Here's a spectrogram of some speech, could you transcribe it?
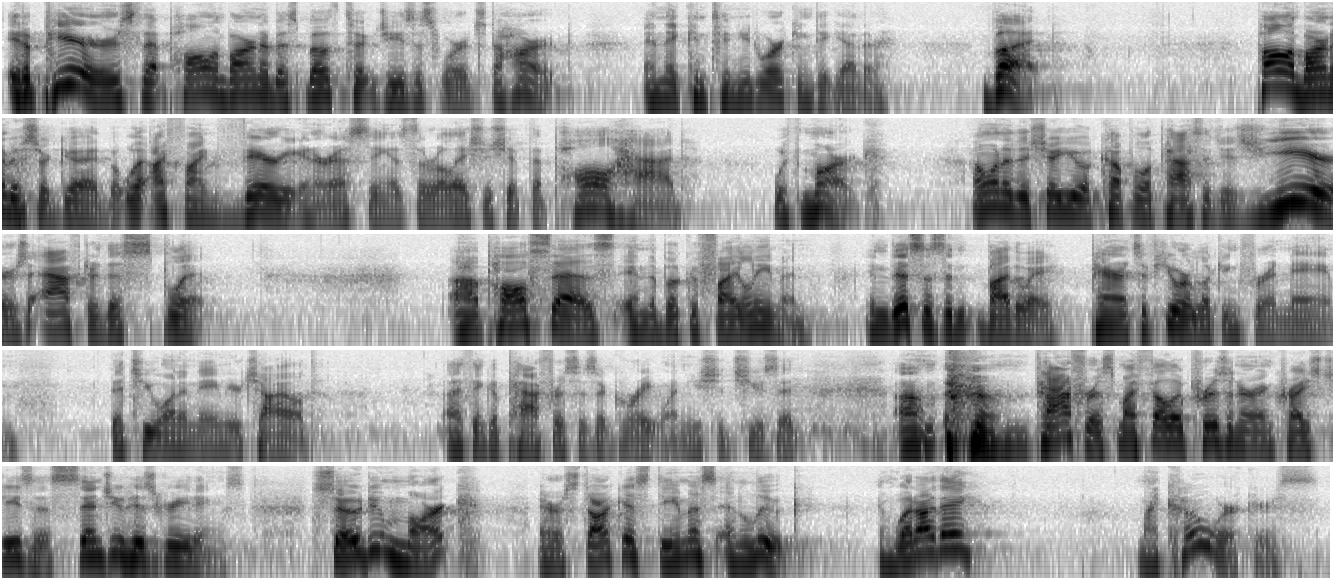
It appears that Paul and Barnabas both took Jesus' words to heart and they continued working together. But Paul and Barnabas are good, but what I find very interesting is the relationship that Paul had with Mark. I wanted to show you a couple of passages years after this split. Uh, Paul says in the book of Philemon, and this is, by the way, parents, if you are looking for a name, that you want to name your child. I think Epaphras is a great one. You should choose it. Um, Epaphras, my fellow prisoner in Christ Jesus, sends you his greetings. So do Mark, Aristarchus, Demas, and Luke. And what are they? My co workers.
